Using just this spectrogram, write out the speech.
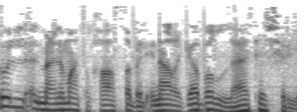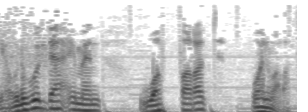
كل المعلومات الخاصة بالإنارة قبل لا تشتريها ونقول دائما وفرت وانورت.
